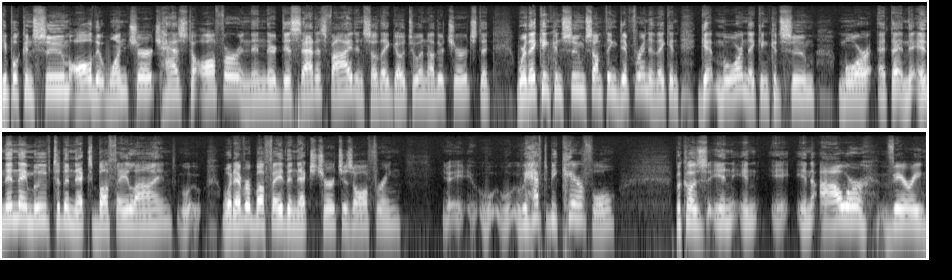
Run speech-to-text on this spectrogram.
People consume all that one church has to offer and then they're dissatisfied and so they go to another church that where they can consume something different and they can get more and they can consume more at that and, then they move to the next buffet line whatever buffet the next church is offering. We have to be careful because in in in our very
